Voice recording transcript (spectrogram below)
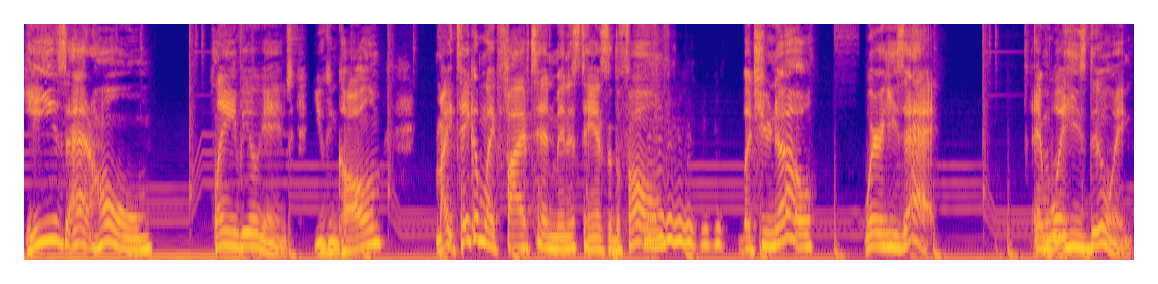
he's at home playing video games. You can call him. Might take him like five, ten minutes to answer the phone, but you know where he's at and what he's doing.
